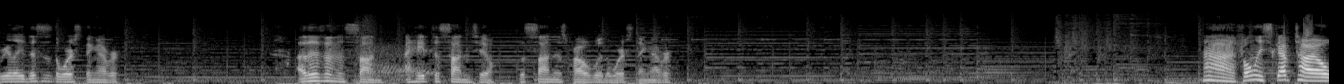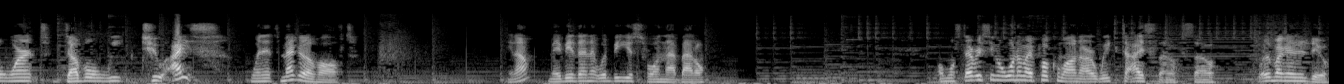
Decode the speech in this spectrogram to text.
Really, this is the worst thing ever. Other than the sun. I hate the sun too. The sun is probably the worst thing ever. Ah, if only Sceptile weren't double weak to ice when it's Mega Evolved. You know? Maybe then it would be useful in that battle. Almost every single one of my Pokemon are weak to ice though, so what am I gonna do?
